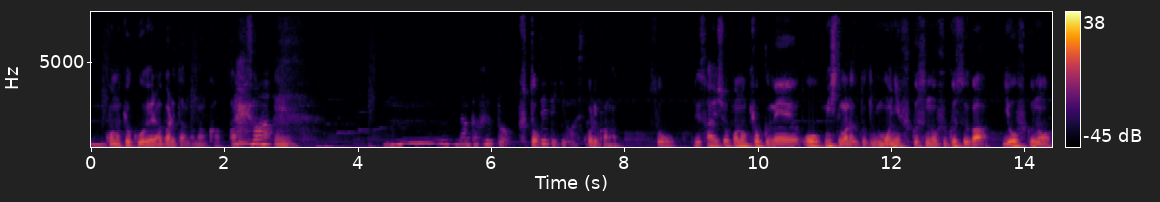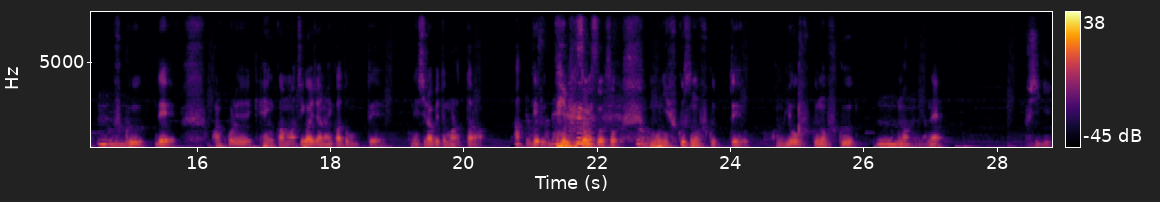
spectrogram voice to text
うん。この曲を選ばれたのなんかあるんですか、うん、うーんなんかふとふと。出てきましたね。これかな。そうで最初この曲名を見せてもらった時に「モニフクス」の「複数が洋服のうん。うん服で、あれこれ変換間違いじゃないかと思って、ね、調べてもらったら合ってるっていう、そうそうそう。そう、モニフクスの服ってあの洋服の服うん。なんやね、不思議。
